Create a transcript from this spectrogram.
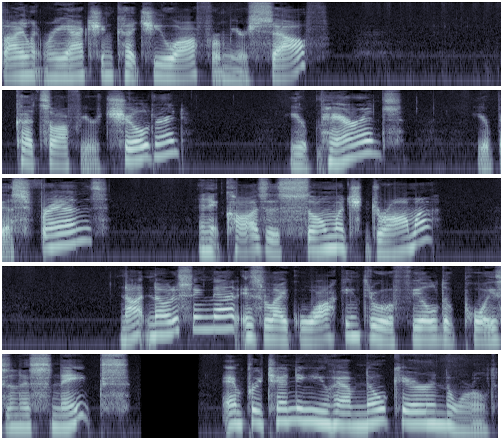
violent reaction cuts you off from yourself, cuts off your children, your parents, your best friends, and it causes so much drama. Not noticing that is like walking through a field of poisonous snakes and pretending you have no care in the world.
